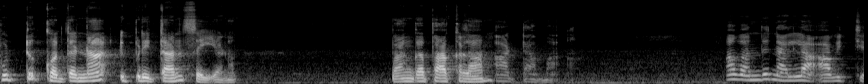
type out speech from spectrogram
புட்டு கொத்தனா இப்படித்தான் செய்யணும். வாங்க பார்க்கலாம். ஆட்டாமா. வந்து நல்லா அவிச்சு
